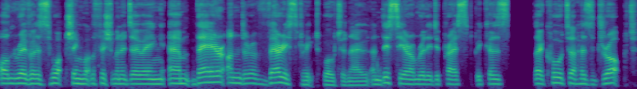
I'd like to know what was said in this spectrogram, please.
on rivers watching what the fishermen are doing. Um, they're under a very strict quota now. And this year I'm really depressed because their quota has dropped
